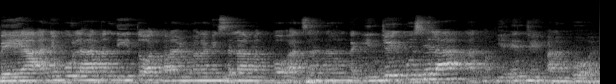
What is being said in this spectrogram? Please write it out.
Bayaan niyo po lahat nandito at maraming maraming salamat po at sana nag-enjoy po sila at mag-enjoy pa ng buwan.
